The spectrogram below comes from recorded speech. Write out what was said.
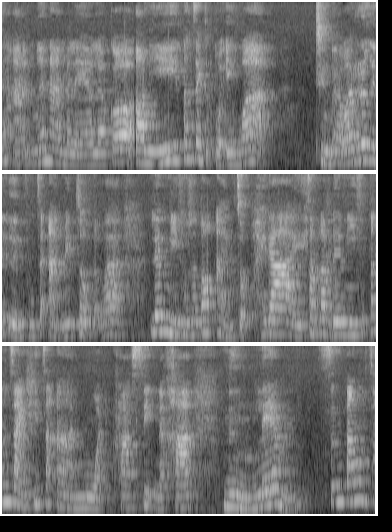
จะอ่านเมื่อนานมาแล้ว แล้วก็ตอนนี้ตั้งใจกับตัวเองว่า ถึงแม้ว่าเรื่องอื่นๆฟุกจะอ่านไม่จบแต่ว่าเล่มนี้ฟุกจะต้องอ่านจบให้ได้สำหรับเดือนนี้ฟุกตั้งใจที่จะอ่านหมวดคลาสสิกนะคะหนึ่งเล่ม ซึ่งตั้งใจ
